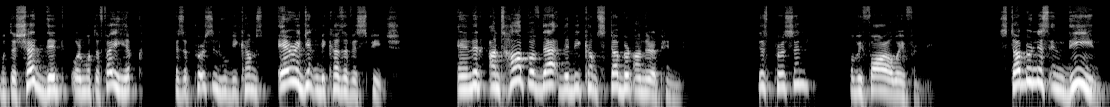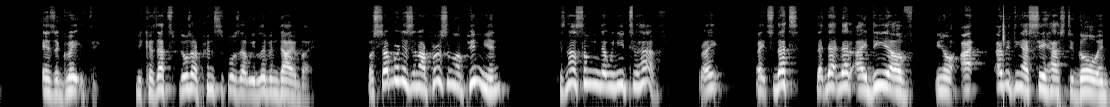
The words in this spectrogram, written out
Mutashaddid or mutafayhiq is a person who becomes arrogant because of his speech. And then on top of that, they become stubborn on their opinion. This person will be far away from me. Stubbornness in deen is a great thing because that's those are principles that we live and die by. But stubbornness in our personal opinion is not something that we need to have, right? Right. So that's that that that idea of you know I everything I say has to go and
